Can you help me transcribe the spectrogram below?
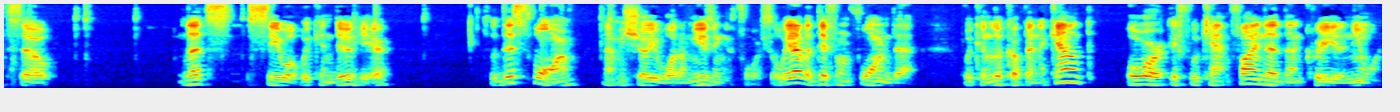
So let's see what we can do here. So this form, let me show you what I'm using it for. So we have a different form that we can look up an account or if we can't find it then create a new one.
